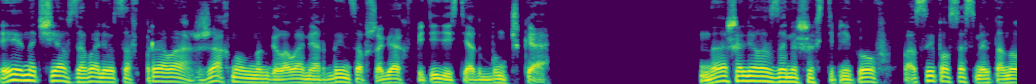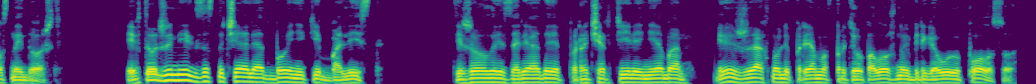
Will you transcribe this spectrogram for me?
и, начав заваливаться вправо, жахнул над головами ордынцев в шагах в пятидесяти от бунчка. На ошалело замерших степняков посыпался смертоносный дождь. И в тот же миг застучали отбойники баллист. Тяжелые заряды прочертили небо и жахнули прямо в противоположную береговую полосу.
